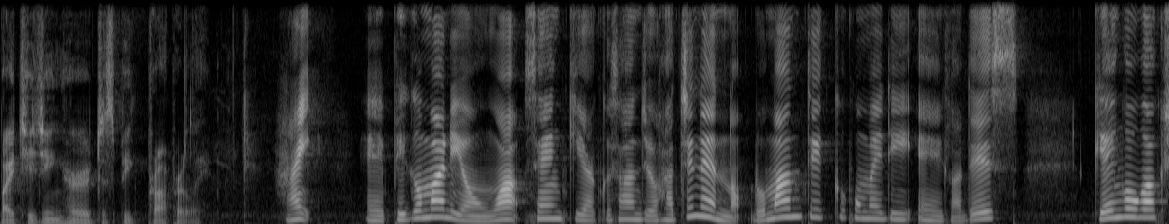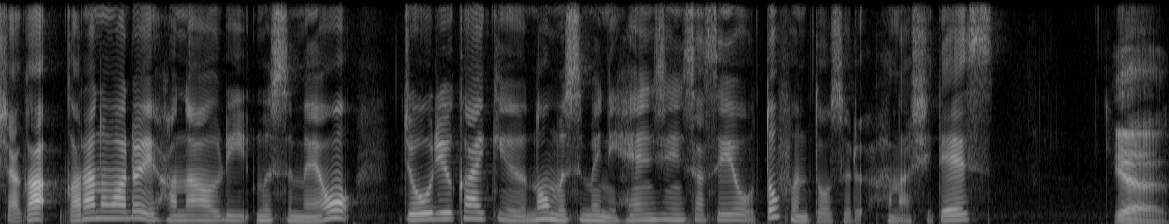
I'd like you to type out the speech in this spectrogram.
by teaching her to speak properly. Hi. えーピグマリオンは1938年のロマンティックコメディ映画です。言語学者が柄の悪い花売り娘を上流階級の娘に変身させようと奮闘する話です。Yeah,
